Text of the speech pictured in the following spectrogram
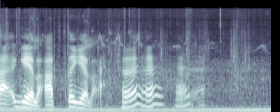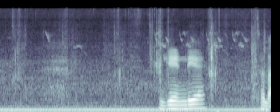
आ, गेला. आत्ता गेला. हा, हा, हा. गेंडी आहे. चला.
